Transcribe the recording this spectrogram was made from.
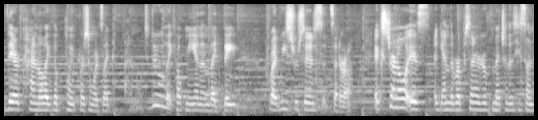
they're kind of like the point person where it's like, I don't know what to do, like help me. And then like they provide resources, etc. External is again the representative of Mecha de CSUN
